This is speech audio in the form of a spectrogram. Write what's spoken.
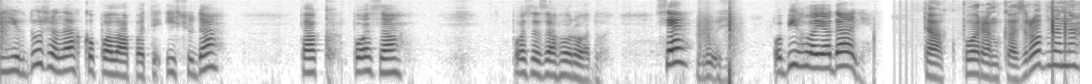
І їх дуже легко полапати. І сюди, так, поза, поза загороду. Все, друзі, побігла я далі. Так, поранка зроблена.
